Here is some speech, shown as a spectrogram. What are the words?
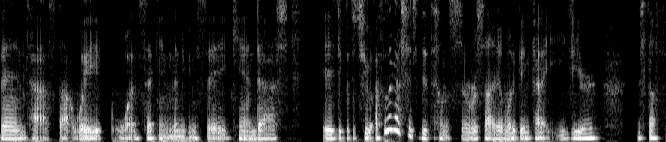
Then task dot wait one second and then you're going to say can dash is equal to true i feel like i should have did this on the server side it would have been kind of easier and stuff.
